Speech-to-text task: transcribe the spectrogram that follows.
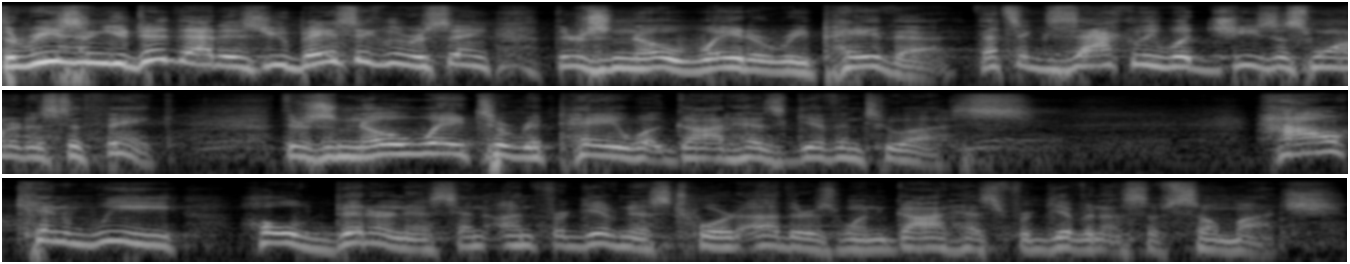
The reason you did that is you basically were saying, there's no way to repay that. That's exactly what Jesus wanted us to think. There's no way to repay what God has given to us. How can we hold bitterness and unforgiveness toward others when God has forgiven us of so much?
